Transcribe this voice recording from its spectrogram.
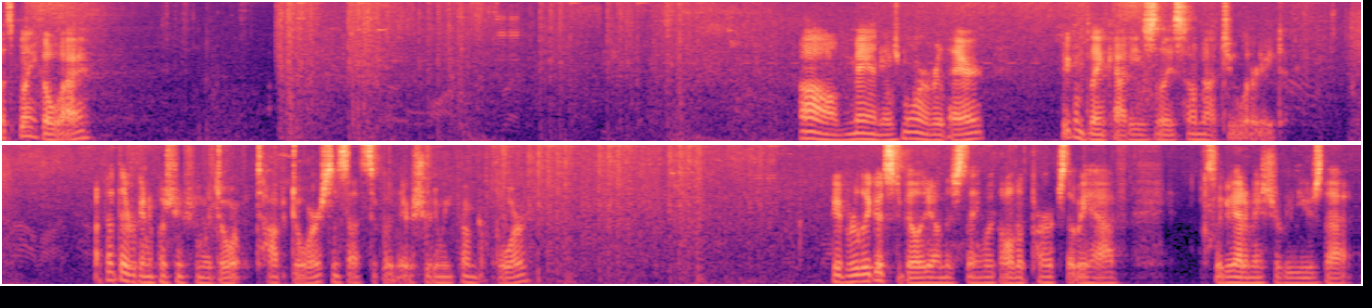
Let's blink away. Oh man, there's more over there. We can blink out easily, so I'm not too worried. I thought they were going to push me from the door, top door, since that's where they were shooting me from before. We have really good stability on this thing with all the perks that we have, so we gotta make sure we use that.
